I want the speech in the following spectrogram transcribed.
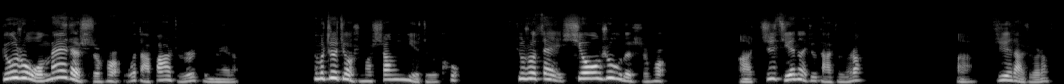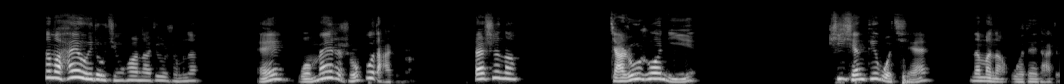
比如说我卖的时候我打八折就卖了，那么这叫什么商业折扣？就说在销售的时候啊，直接呢就打折了，啊，直接打折了。那么还有一种情况呢，就是什么呢？哎，我卖的时候不打折，但是呢，假如说你提前给我钱，那么呢我再打折。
